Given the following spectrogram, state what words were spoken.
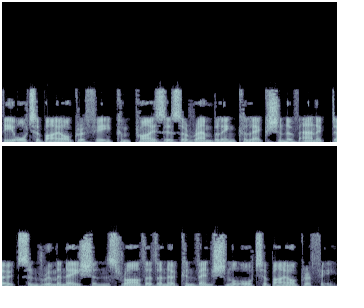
The autobiography comprises a rambling collection of anecdotes and ruminations rather than a conventional autobiography.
